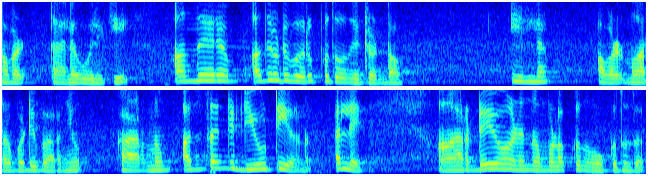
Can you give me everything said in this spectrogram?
അവൾ തല കുലുക്കി. അന്നേരം അതിനോട് വെറുപ്പ് തോന്നിയിട്ടുണ്ടോ? ഇല്ല അവൾ മറുപടി പറഞ്ഞു. കാരണം അത് തന്റെ ഡ്യൂട്ടിയാണ് അല്ലേ? ആരുടെയോ ആണ് നമ്മളൊക്കെ നോക്കുന്നത്.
